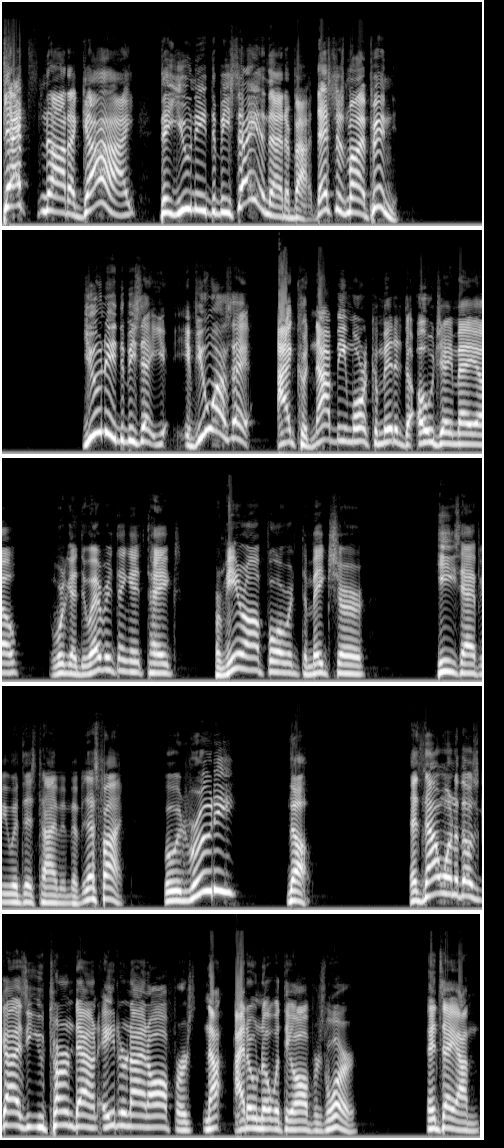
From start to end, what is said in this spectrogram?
that's not a guy that you need to be saying that about. That's just my opinion. You need to be saying, if you want to say, I could not be more committed to O.J. Mayo, we're going to do everything it takes from here on forward to make sure he's happy with this time in Memphis. That's fine. But with Rudy, no. It's not one of those guys that you turn down eight or nine offers, not I don't know what the offers were, and say I'm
